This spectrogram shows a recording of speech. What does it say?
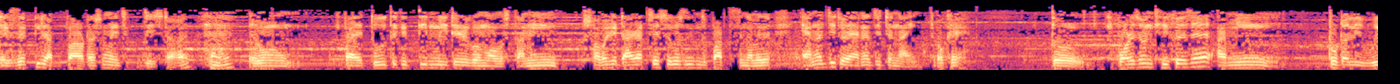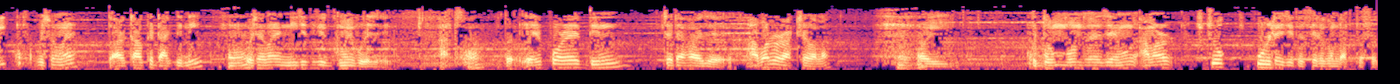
এক্স্যাক্টলি রাত বারোটার সময় জিনিসটা হয়। এবং প্রায় দু থেকে তিন মিনিট এরকম অবস্থা। আমি সবাইকে ডাকার চেষ্টা করছি কিন্তু পারতেছি না। আমি এনার্জিটা এনার্জিটা নাই। ওকে তো পরে যখন ঠিক হয়ে যায় আমি টোটালি উইক ওই সময় তো আর কাউকে ডাক দিইনি হুম। ওই সময় নিজে থেকে ঘুমিয়ে পড়ে যাই। আচ্ছা। তো এরপরের দিন যেটা হয় যে আবারও রাত্রেবেলা ওই দম বন্ধ হয়ে যায় এবং আমার চোখ উল্টে যেতেছে এরকম লাগতেছে।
